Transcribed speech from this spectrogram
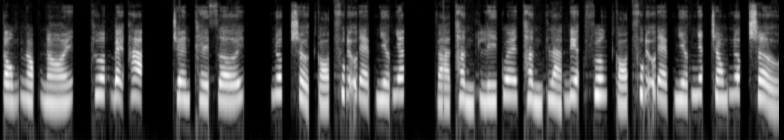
Tống Ngọc nói, thưa bệ hạ, trên thế giới, nước sở có phụ nữ đẹp nhiều nhất, và thần Lý Quê Thần là địa phương có phụ nữ đẹp nhiều nhất trong nước sở.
